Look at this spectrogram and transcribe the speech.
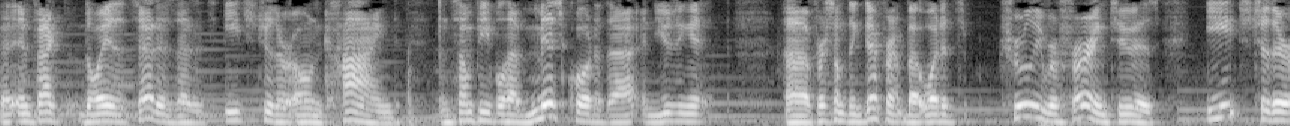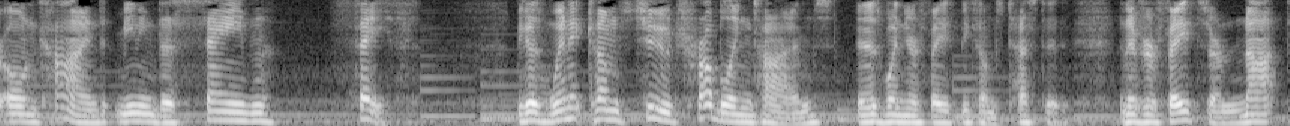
in fact, the way it's said is that it's each to their own kind. And some people have misquoted that and using it uh, for something different. But what it's truly referring to is each to their own kind, meaning the same faith. Because when it comes to troubling times, is when your faith becomes tested. And if your faiths are not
